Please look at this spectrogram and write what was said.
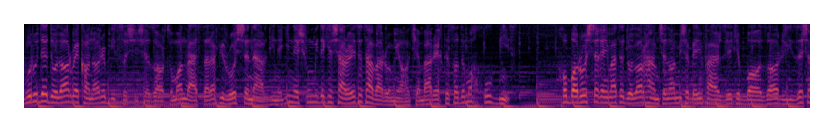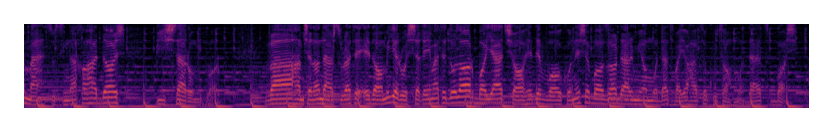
ورود دلار به کانال 26000 تومان و از طرفی رشد نقدینگی نشون میده که شرایط تورمی حاکم بر اقتصاد ما خوب نیست. خب با رشد قیمت دلار همچنان میشه به این فرضیه که بازار ریزش محسوسی نخواهد داشت بیشتر امیدوار بود. و همچنان در صورت ادامه رشد قیمت دلار باید شاهد واکنش بازار در میان مدت و یا حتی کوتاه مدت باشیم.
